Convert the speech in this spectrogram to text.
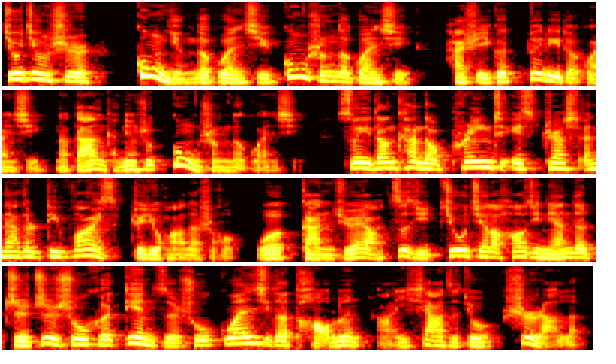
究竟是？共赢的关系，共生的关系，还是一个对立的关系？那答案肯定是共生的关系。所以，当看到 “print is just another device” 这句话的时候，我感觉呀，自己纠结了好几年的纸质书和电子书关系的讨论啊，一下子就释然了。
